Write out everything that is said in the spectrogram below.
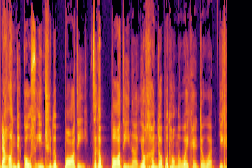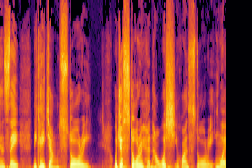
然后你的 goes into the body，这个 body 呢有很多不同的 way 可以 do it。You can say，你可以讲 story，我觉得 story 很好，我喜欢 story，因为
